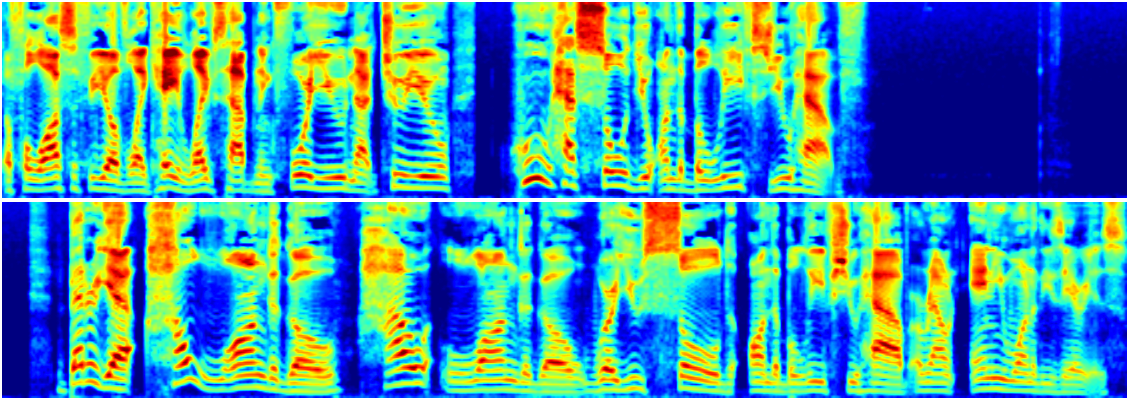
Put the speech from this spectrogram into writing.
a philosophy of like, hey, life's happening for you, not to you. Who has sold you on the beliefs you have? Better yet, how long ago, how long ago were you sold on the beliefs you have around any one of these areas?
